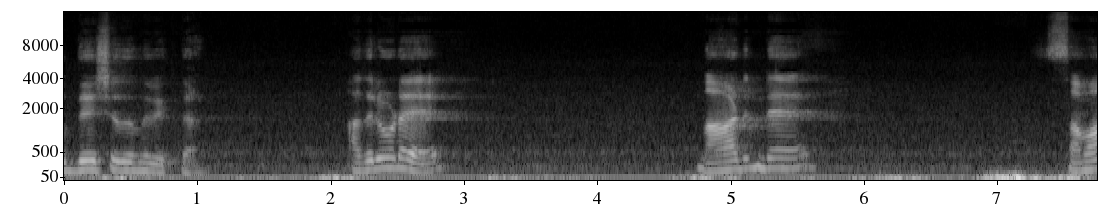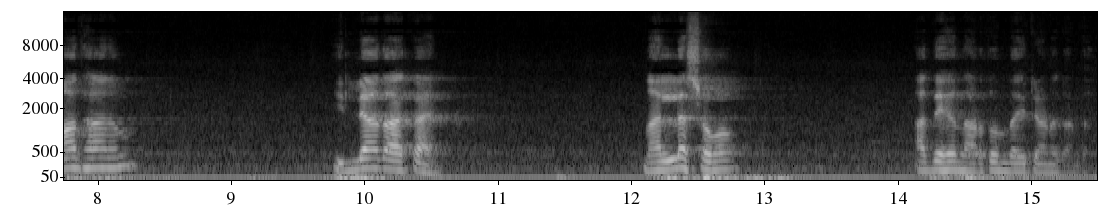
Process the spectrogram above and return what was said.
ഉദ്ദേശിച്ചതെന്ന് വ്യക്തമാണ് അതിലൂടെ നാടിന്റെ സമാധാനം ഇല്ലാതാക്കാൻ നല്ല ശ്രമം അദ്ദേഹം നടത്തുന്നതായിട്ടാണ് കണ്ടത്.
